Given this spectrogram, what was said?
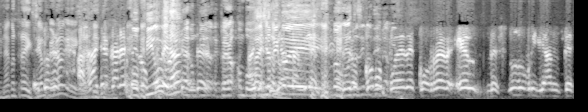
Una contradicción, Entonces, pero que... ajaya carebe O no pío puede verá. Pero ¿cómo puede correr el desnudo brillante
